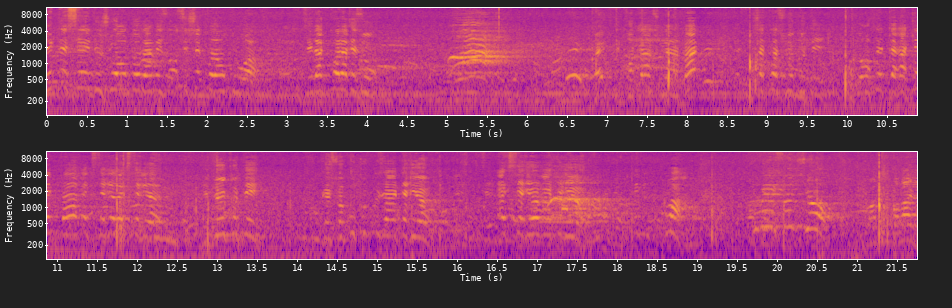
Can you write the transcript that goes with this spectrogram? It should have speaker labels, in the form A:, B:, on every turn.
A: Dès que tu essaies de jouer en dehors de la maison, c'est chaque fois dans le. C'est là quoi la raison c'est trop tard sur l'impact, chaque fois sur le côté. Donc en fait la raquette part extérieur-extérieur. Les deux côtés. Il faut qu'elle soit beaucoup plus à l'intérieur. Extérieur-intérieur. 十八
